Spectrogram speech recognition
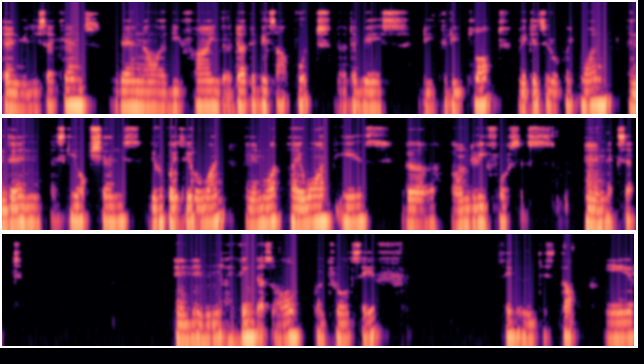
10 milliseconds then now I define the database output database d3 plot make it 0.1 and then ASCII options 0.01 and what I want is the boundary forces and accept and I think that's all control save save in desktop here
